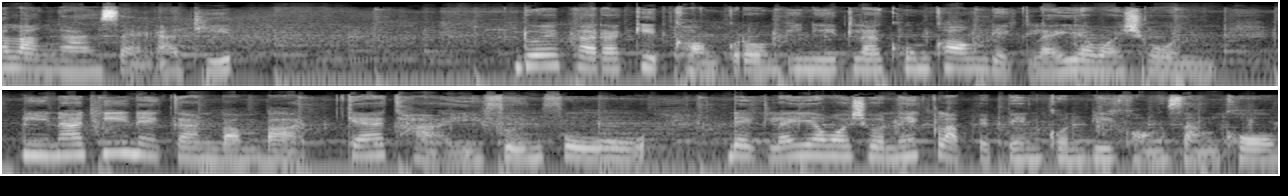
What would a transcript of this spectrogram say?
พลังงานแสงอาทิตย์ ด้วยภารกิจของกรมพินิษและคุ้มครองเด็กและเยาวชน มีหน้าที่ในการบำบัด แก้ไข ฟื้นฟู เด็กและเยาวชนให้กลับไปเป็นคนดีของสังคม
